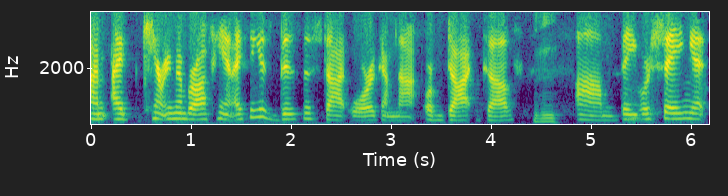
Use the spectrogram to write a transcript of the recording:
I'm, I can't remember offhand. I think it's business.org. I'm not or .gov. Mhm. Um, they were saying it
